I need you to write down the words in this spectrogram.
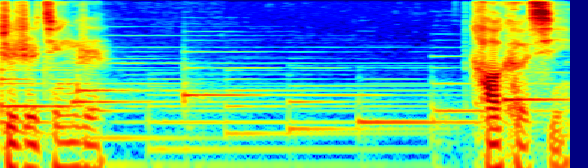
直至今日。好可惜，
